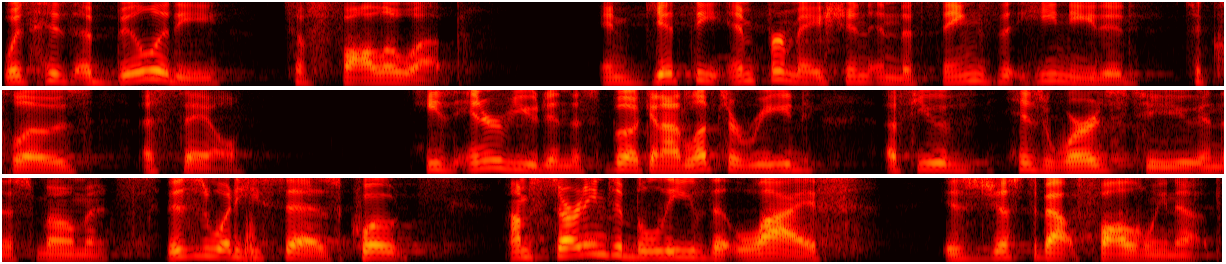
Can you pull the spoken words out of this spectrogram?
was his ability to follow up and get the information and the things that he needed to close a sale. He's interviewed in this book, and I'd love to read a few of his words to you in this moment. This is what he says, quote, "I'm starting to believe that life is just about following up.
